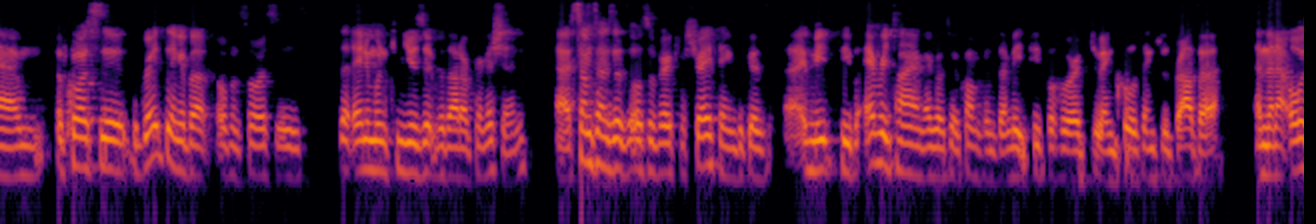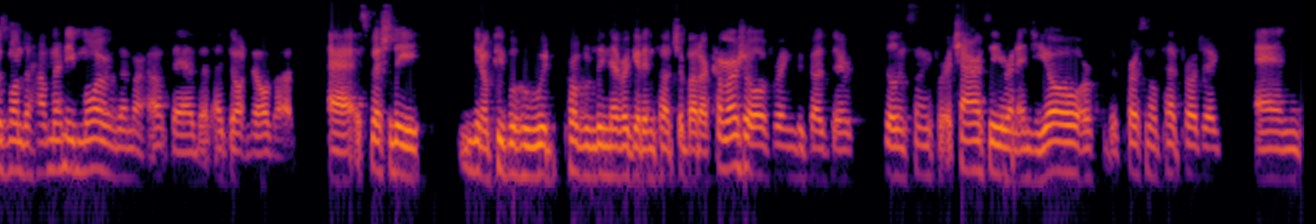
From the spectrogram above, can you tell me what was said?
Um, of course, the, the great thing about open source is that anyone can use it without our permission. Uh, sometimes it's also very frustrating because I meet people every time I go to a conference. I meet people who are doing cool things with Rasa, and then I always wonder how many more of them are out there that I don't know about. Uh, especially, you know, people who would probably never get in touch about our commercial offering because they're building something for a charity or an NGO or for their personal pet project, and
